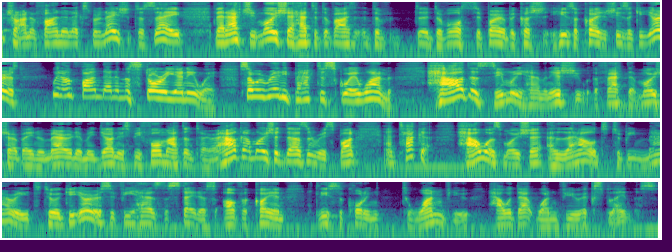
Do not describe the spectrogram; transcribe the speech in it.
trying to find an explanation to say that actually Moshe had to divorce Tzipora because he's a kohen, she's a Giyoris. We don't find that in the story anyway. So we're really back to square one. How does Zimri have an issue with the fact that Moshe Rabbeinu married a Midianis before Matan Torah? How come Moshe doesn't respond? And Taka, how was Moshe allowed to be married to a Gioris if he has the status of a Kohen, at least according to one view? How would that one view explain this?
